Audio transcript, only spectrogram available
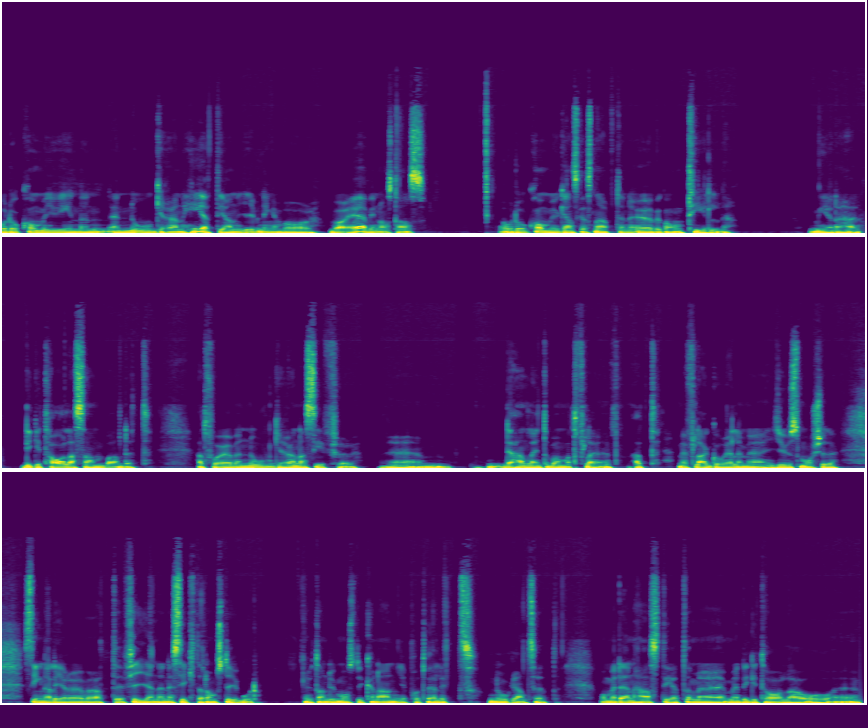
Och Då kommer ju in en, en noggrannhet i angivningen. Var, var är vi någonstans? Och Då kommer ju ganska snabbt en övergång till med det här digitala sambandet. Att få över noggranna siffror. Ehm, det handlar inte bara om att, att med flaggor eller med ljusmorse signalera över att fienden är siktad om styrbord. Utan du måste kunna ange på ett väldigt noggrant sätt. Och med den hastigheten med, med digitala och eh,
